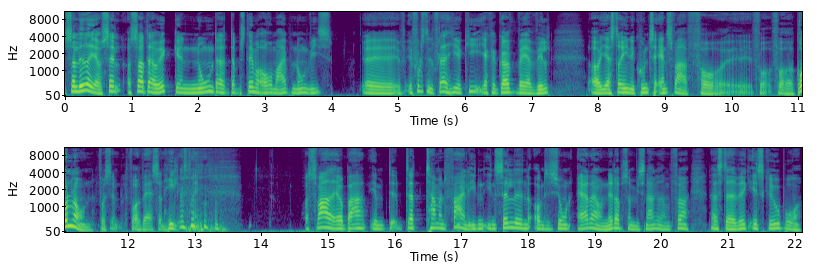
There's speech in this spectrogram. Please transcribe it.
så leder jeg jo selv, og så er der jo ikke nogen, der, der bestemmer over mig på nogen vis. Øh, et fuldstændig flad hierarki. Jeg kan gøre, hvad jeg vil. Og jeg står egentlig kun til ansvar for, øh, for, for grundloven, for eksempel, for at være sådan helt ekstrem. Og svaret er jo bare, jamen, der tager man fejl. I den, I den selvledende organisation er der jo netop, som vi snakkede om før, der er stadigvæk et skrivebord,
